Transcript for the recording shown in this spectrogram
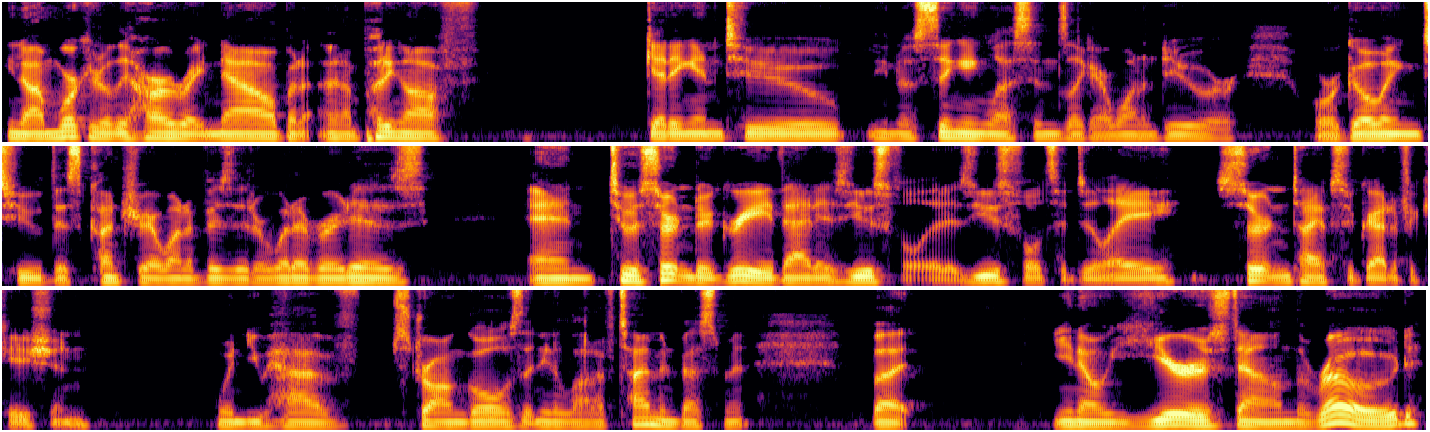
you know, I'm working really hard right now, but and I'm putting off getting into you know singing lessons like I want to do, or or going to this country I want to visit, or whatever it is. And to a certain degree, that is useful. It is useful to delay certain types of gratification when you have strong goals that need a lot of time investment. But, you know, years down the road,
